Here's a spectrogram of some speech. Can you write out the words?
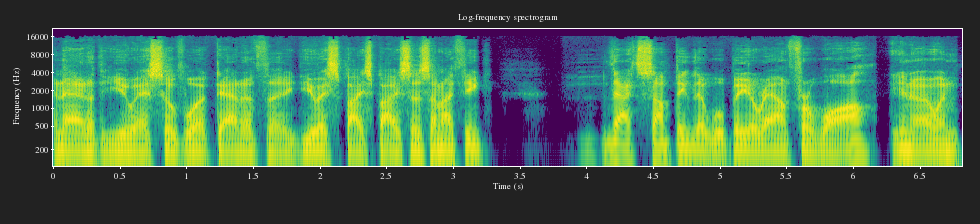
and out of the US who've worked out of the US space bases. And I think that's something that will be around for a while, you know, and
